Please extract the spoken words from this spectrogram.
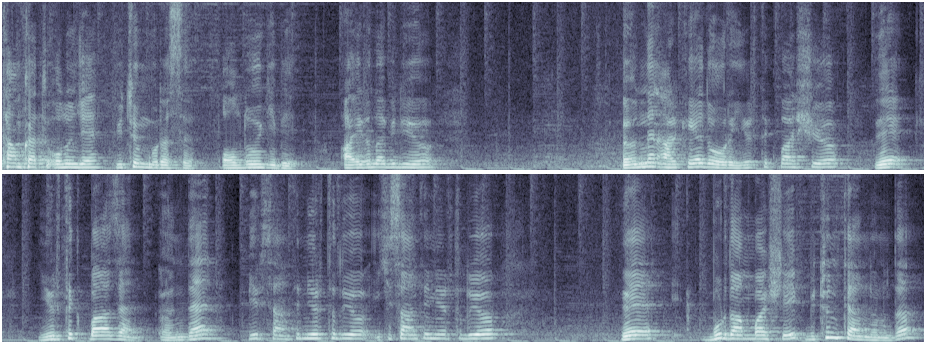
Tam kat olunca bütün burası olduğu gibi ayrılabiliyor. Önden arkaya doğru yırtık başlıyor ve yırtık bazen önden 1 santim yırtılıyor, 2 santim yırtılıyor ve buradan başlayıp bütün tendonu da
